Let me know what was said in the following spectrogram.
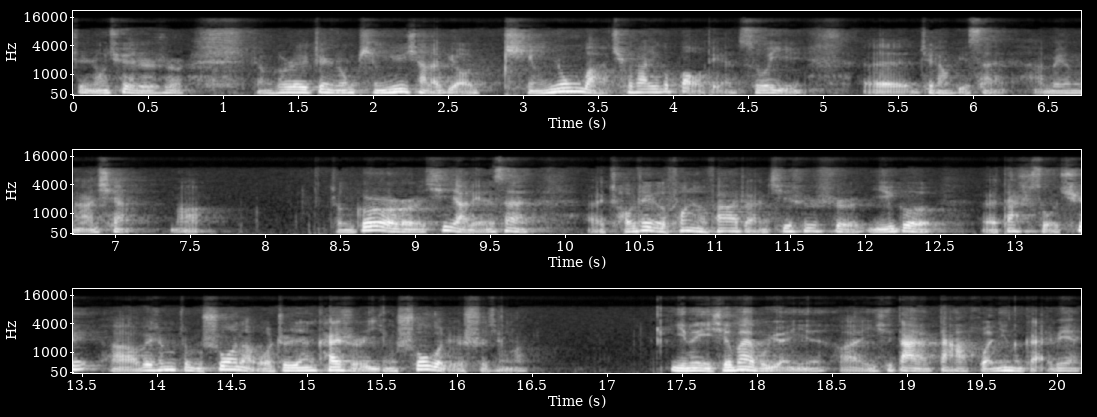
阵容确实是整个这个阵容平均下来比较平庸吧，缺乏一个爆点，所以呃这场比赛啊没能拿下啊。整个西甲联赛呃朝这个方向发展，其实是一个呃大势所趋啊。为什么这么说呢？我之前开始已经说过这个事情了，因为一些外部原因啊，一些大大环境的改变。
